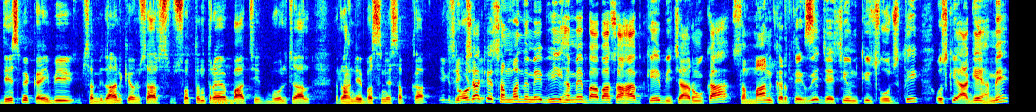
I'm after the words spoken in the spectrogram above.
देश में कहीं भी संविधान के अनुसार स्वतंत्र है बातचीत बोलचाल रहने बसने सबका। शिक्षा के संबंध में भी हमें बाबा साहब के विचारों का सम्मान करते हुए जैसी उनकी सोच थी उसके आगे हमें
